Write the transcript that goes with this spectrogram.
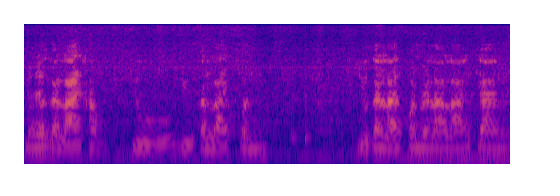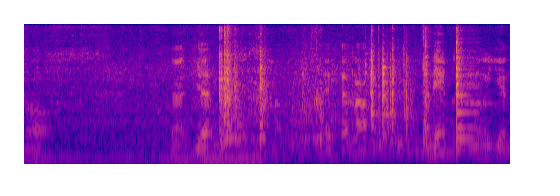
มันเรื่องกันหลายครับ อยู่อยู่กันหลายคน อยู่กันหลายคนเวลาล้างจานก็จะเยอะครับในแต่ละอันนี้เป็นมื้อเย็น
